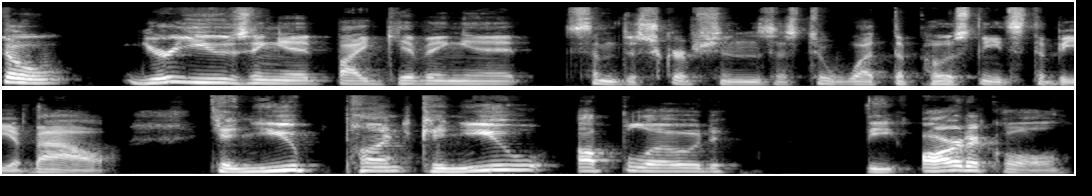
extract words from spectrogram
so you're using it by giving it some descriptions as to what the post needs to be about. Can you punch, Can you upload the article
